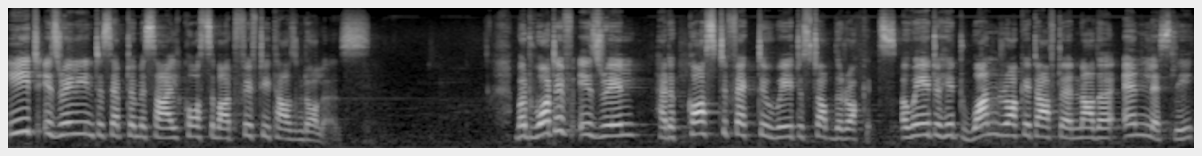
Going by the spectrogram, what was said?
Each Israeli interceptor missile costs about $50,000. But what if Israel had a cost effective way to stop the rockets, a way to hit one rocket after another endlessly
